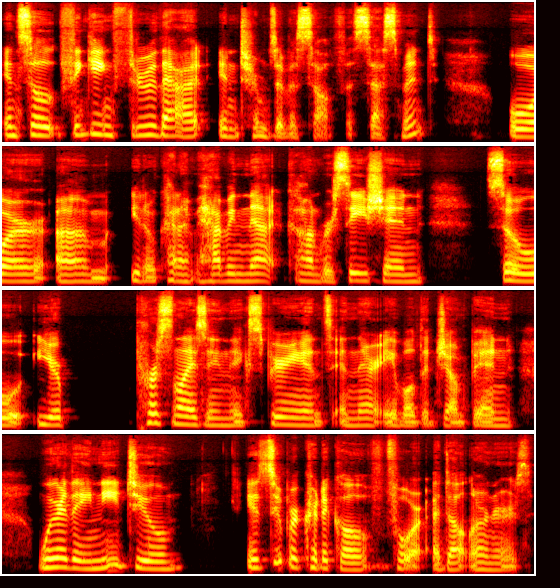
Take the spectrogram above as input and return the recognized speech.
And so thinking through that in terms of a self assessment or, um, you know, kind of having that conversation. So you're personalizing the experience and they're able to jump in where they need to is super critical for adult learners.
